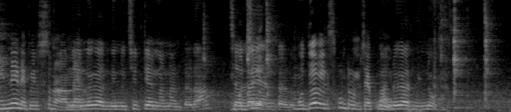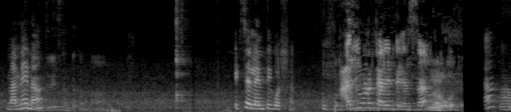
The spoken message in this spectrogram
నిన్నే పిలుస్తున్నాను అన్నయ్య. నన్ను కాదు నిన్ను చిట్టి అని నన్ను అంటాడా చెల్లయ్య అంటాడు. ముద్దుగా పిలుచుకుంటుండు చెప్పు. నన్ను కాదు నిన్ను. నన్నేనా? ఇట్స్ ఎ లెంతీ క్వశ్చన్ ఆ,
